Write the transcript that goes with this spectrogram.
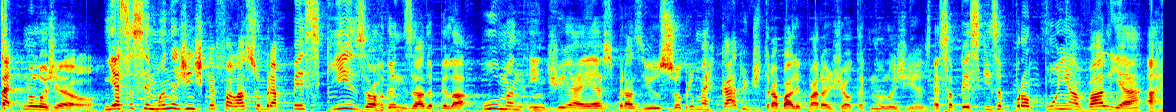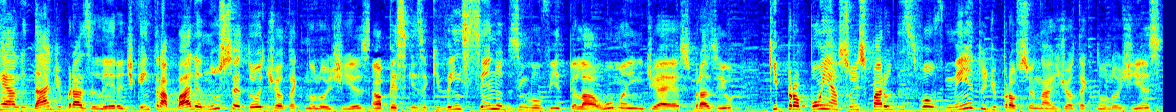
Tecnologel. E essa semana a gente quer falar sobre a pesquisa organizada pela Human in GIS Brasil sobre o mercado de trabalho para geotecnologias. Essa pesquisa propõe avaliar a realidade brasileira de quem trabalha no setor de geotecnologias. É uma pesquisa que vem sendo desenvolvida pela Human in GIS Brasil que propõe ações para o desenvolvimento de profissionais de geotecnologias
